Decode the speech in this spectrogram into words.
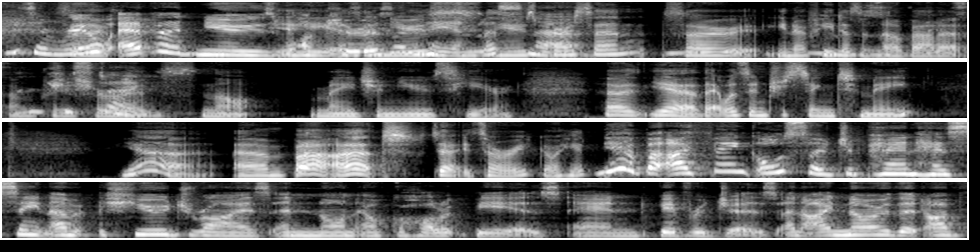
he's a So- real avid news watcher he is news, he and news person. So you know, if he Mm, doesn't know about it, I'm pretty sure it's not major news here. So yeah, that was interesting to me. Yeah, um, but so- sorry, go ahead. Yeah, but I think also Japan has seen a huge rise in non-alcoholic beers and beverages, and I know that I've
